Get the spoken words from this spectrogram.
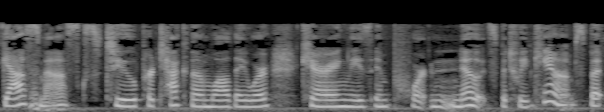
gas masks to protect them while they were carrying these important notes between camps. But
